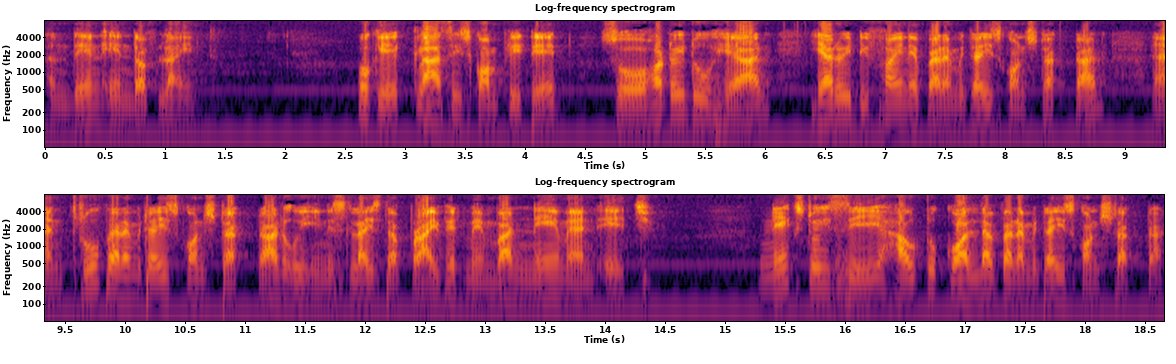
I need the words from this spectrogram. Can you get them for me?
and then end of line. Okay class is completed. So what we do here? Here we define a parameterized constructor and through parameterized constructor we initialize the private member name and age. Next we see how to call the parameterized constructor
